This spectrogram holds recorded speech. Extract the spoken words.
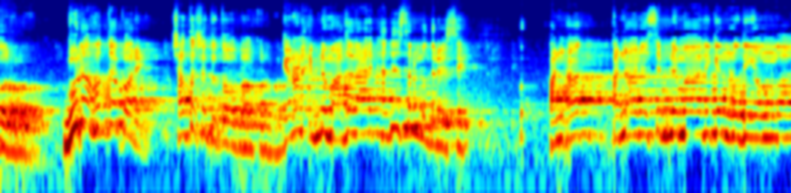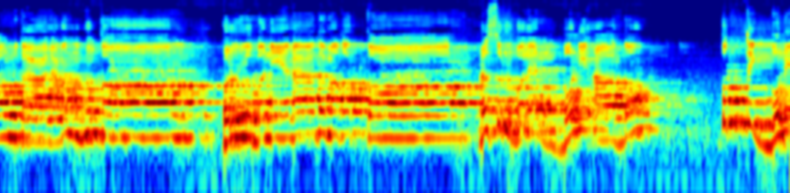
করব। গুনাহ হতে পারে, সাথে সাথে তওবা করব। কেননা ইবনে মাজার আরেক হাদিসের মধ্যে রয়েছে عن عن انس بن مالك رضي الله تعالى عنه قال كل بني ادم خطاء রাসূল বলেন বনি আদম প্রত্যেক বনি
